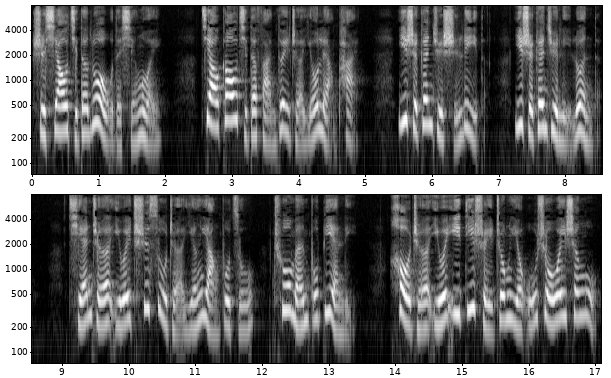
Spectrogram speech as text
是消极的落伍的行为。较高级的反对者有两派：一是根据实力的，一是根据理论的。前者以为吃素者营养不足，出门不便利；后者以为一滴水中有无数微生物。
